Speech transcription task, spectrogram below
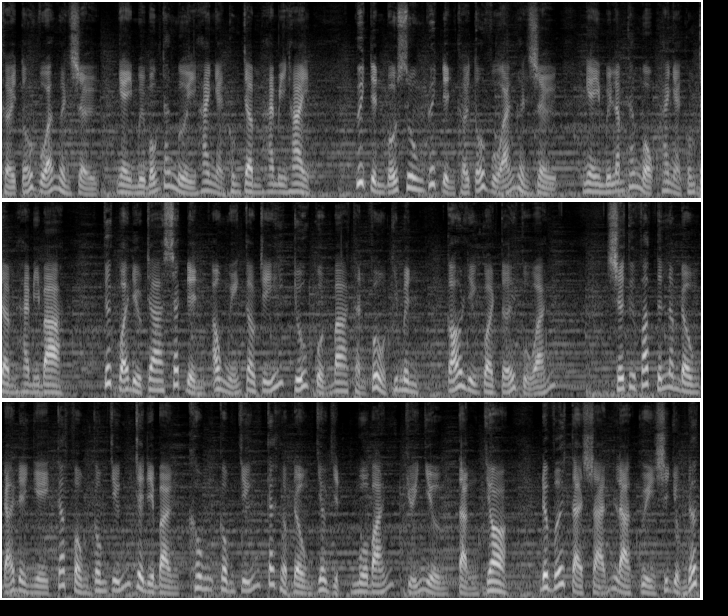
khởi tố vụ án hình sự ngày 14 tháng 10 2022 quyết định bổ sung quyết định khởi tố vụ án hình sự ngày 15 tháng 1 2023. Kết quả điều tra xác định ông Nguyễn Cao Trí, trú quận 3 thành phố Hồ Chí Minh có liên quan tới vụ án. Sở Tư pháp tỉnh Lâm Đồng đã đề nghị các phòng công chứng trên địa bàn không công chứng các hợp đồng giao dịch mua bán, chuyển nhượng, tặng cho đối với tài sản là quyền sử dụng đất,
